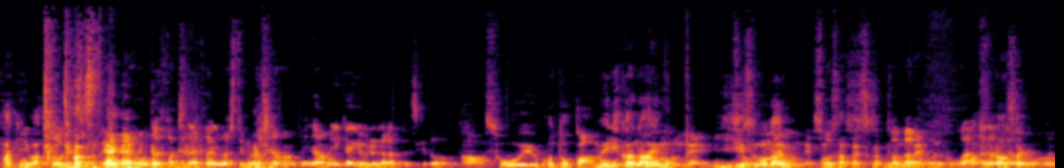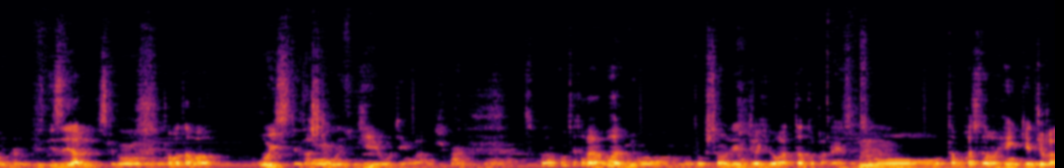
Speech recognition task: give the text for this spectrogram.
多岐にわたそうでってますすね。ね。本当に時代変わりまして、昔は本当にね、アメリカ業売れなかったですけど、ああ、そういうことか。アメリカないもんね。イギリスもないもんね。この3回少なくともねまあまあ、。これここは、まあフランスだけどかいずれあるんですけど、うんたまたま多いですね、確かに、非英語圏が。確かにね。そこは本当にだから、まあ、日本の読者のレンジが広がったとかね、その、多分昔多分偏見というか、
